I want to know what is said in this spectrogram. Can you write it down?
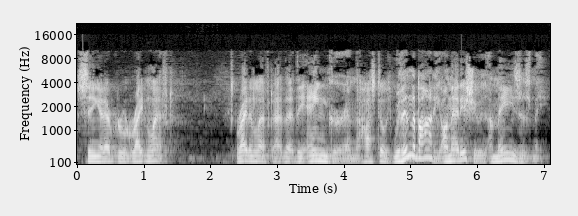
seeing it right and left. Right and left. Uh, the, the anger and the hostility within the body on that issue amazes me.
